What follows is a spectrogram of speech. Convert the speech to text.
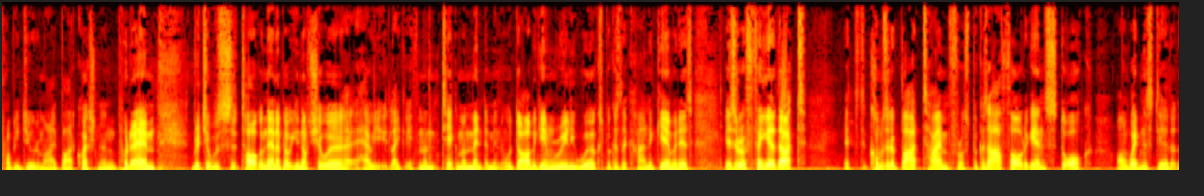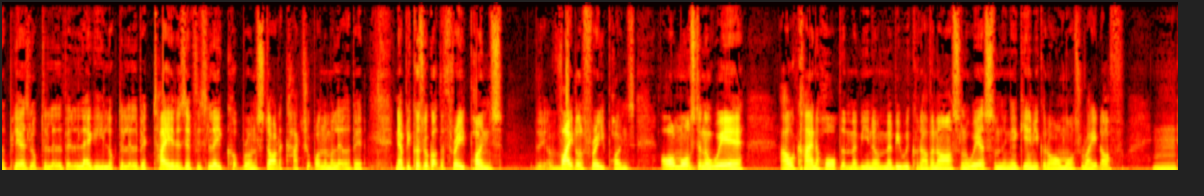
probably due to my bad questioning. But um, Richard was talking then about you're not sure how you like if mom- taking momentum into a derby game really works because the kind of game it is. Is there a fear that it comes at a bad time for us? Because I thought against Stoke on Wednesday that the players looked a little bit leggy, looked a little bit tired, as if this League Cup run started to catch up on them a little bit. Now, because we've got the three points, the vital three points, almost in a way, I would kind of hope that maybe you know maybe we could have an Arsenal away or something, a game you could almost write off. Mm.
